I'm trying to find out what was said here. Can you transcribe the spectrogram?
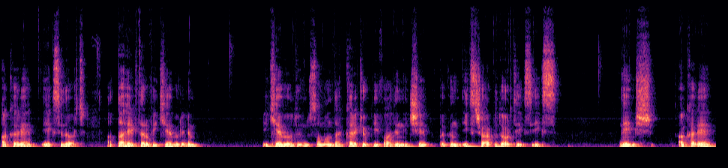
a kare eksi 4. Hatta her iki tarafı 2'ye bölelim. 2'ye böldüğümüz zaman da kareköklü ifadenin içi bakın x çarpı 4 eksi x neymiş? a kare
